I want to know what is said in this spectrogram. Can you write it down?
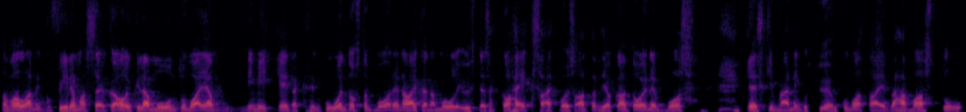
tavallaan niin kuin firmassa, joka oli kyllä muuntuva ja nimikkeitä sen 16 vuoden aikana mulla oli yhteensä kahdeksan, että voisi ajatella, että joka toinen vuosi keskimäärin niin kuin työnkuva tai vähän vastuu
